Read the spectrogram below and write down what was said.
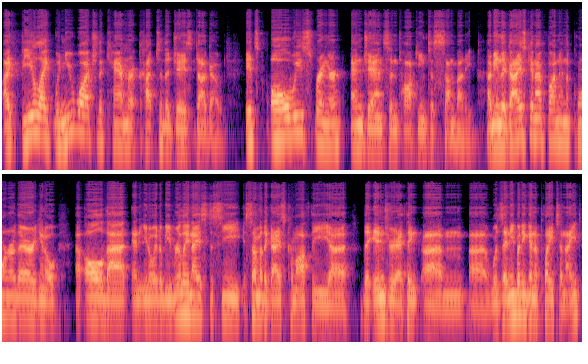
I feel like when you watch the camera cut to the Jays dugout, it's always Springer and Jansen talking to somebody. I mean, the guys can have fun in the corner there, you know, uh, all of that, and you know, it'll be really nice to see some of the guys come off the uh, the injury. I think um, uh, was anybody going to play tonight?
